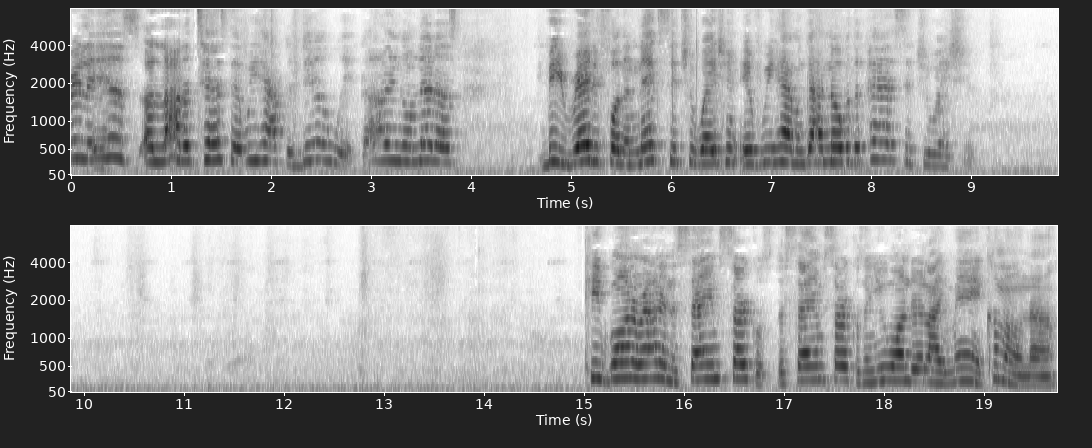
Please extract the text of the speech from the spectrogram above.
really is a lot of tests that we have to deal with. God ain't gonna let us be ready for the next situation if we haven't gotten over the past situation. Keep going around in the same circles, the same circles, and you wondering like, man, come on now.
